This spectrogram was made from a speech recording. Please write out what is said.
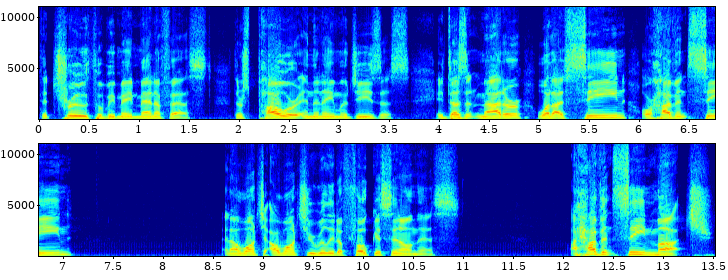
that truth will be made manifest. There's power in the name of Jesus. It doesn't matter what I've seen or haven't seen. And I want you, I want you really to focus in on this. I haven't seen much.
